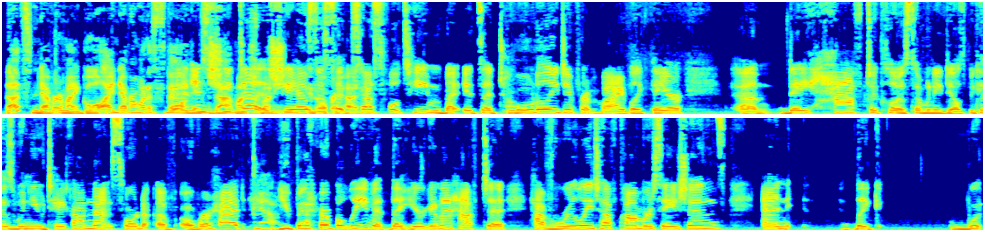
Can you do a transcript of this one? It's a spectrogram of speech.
that's never my goal. I never want to spend well, and that she much does. money. She has a overhead. successful team, but it's a totally different vibe. Like they are, um, they have to close so many deals because when you take on that sort of overhead, Yeah. you better believe it that you're gonna have to have really tough conversations and like. W-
